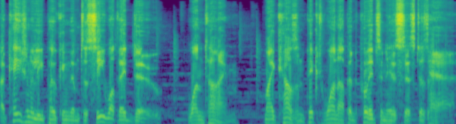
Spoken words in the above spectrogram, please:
Occasionally poking them to see what they'd do. One time, my cousin picked one up and put it in his sister's hair.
